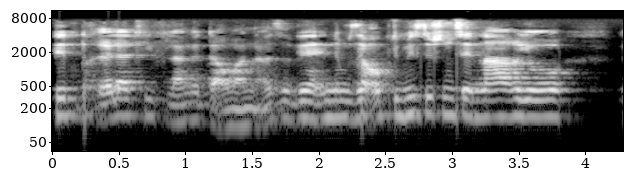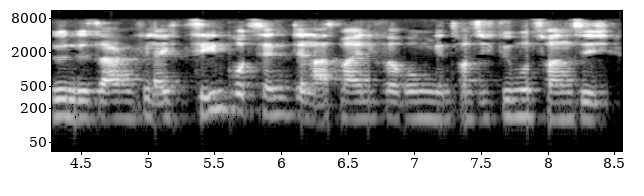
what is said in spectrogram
wird relativ lange dauern. Also wer in einem sehr optimistischen Szenario würden wir sagen, vielleicht zehn Prozent der Last-Mile-Lieferungen in 2025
